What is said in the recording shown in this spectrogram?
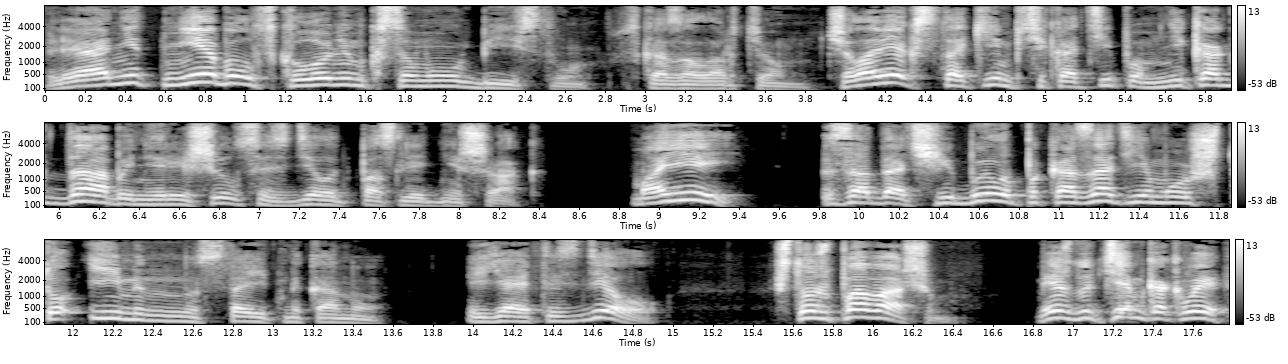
«Леонид не был склонен к самоубийству», — сказал Артем. «Человек с таким психотипом никогда бы не решился сделать последний шаг. Моей задачей было показать ему, что именно стоит на кону. И я это сделал. Что же по-вашему? Между тем, как вы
